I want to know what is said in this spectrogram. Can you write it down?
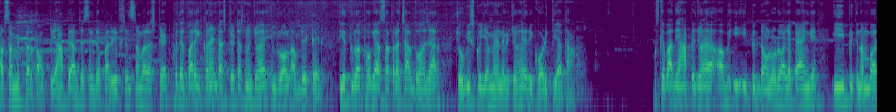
और सबमिट करता हूँ। तो यहाँ पे आप जैसे देख पा रहे रेफरेंस नंबर स्टेट पे देख पा रहे करंट स्टेटस में जो है इनरोल अपडेटेड तो ये तुरंत हो गया सत्रह चार दो हज़ार चौबीस को यह मैंने भी जो है रिकॉर्ड किया था। उसके बाद यहाँ पे जो है अब ई ई पिक डाउनलोड वाले पे आएँगे। ई ई पिक नंबर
